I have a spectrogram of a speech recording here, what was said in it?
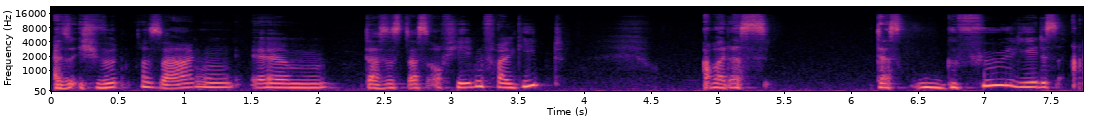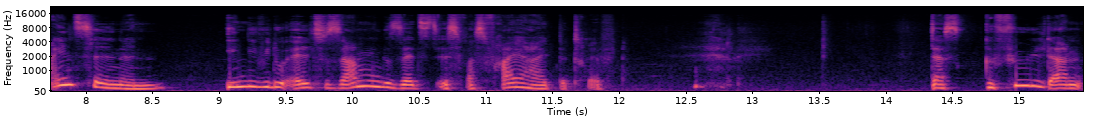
Also ich würde mal sagen, ähm, dass es das auf jeden Fall gibt. Aber dass das Gefühl jedes Einzelnen individuell zusammengesetzt ist, was Freiheit betrifft. Das Gefühl dann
